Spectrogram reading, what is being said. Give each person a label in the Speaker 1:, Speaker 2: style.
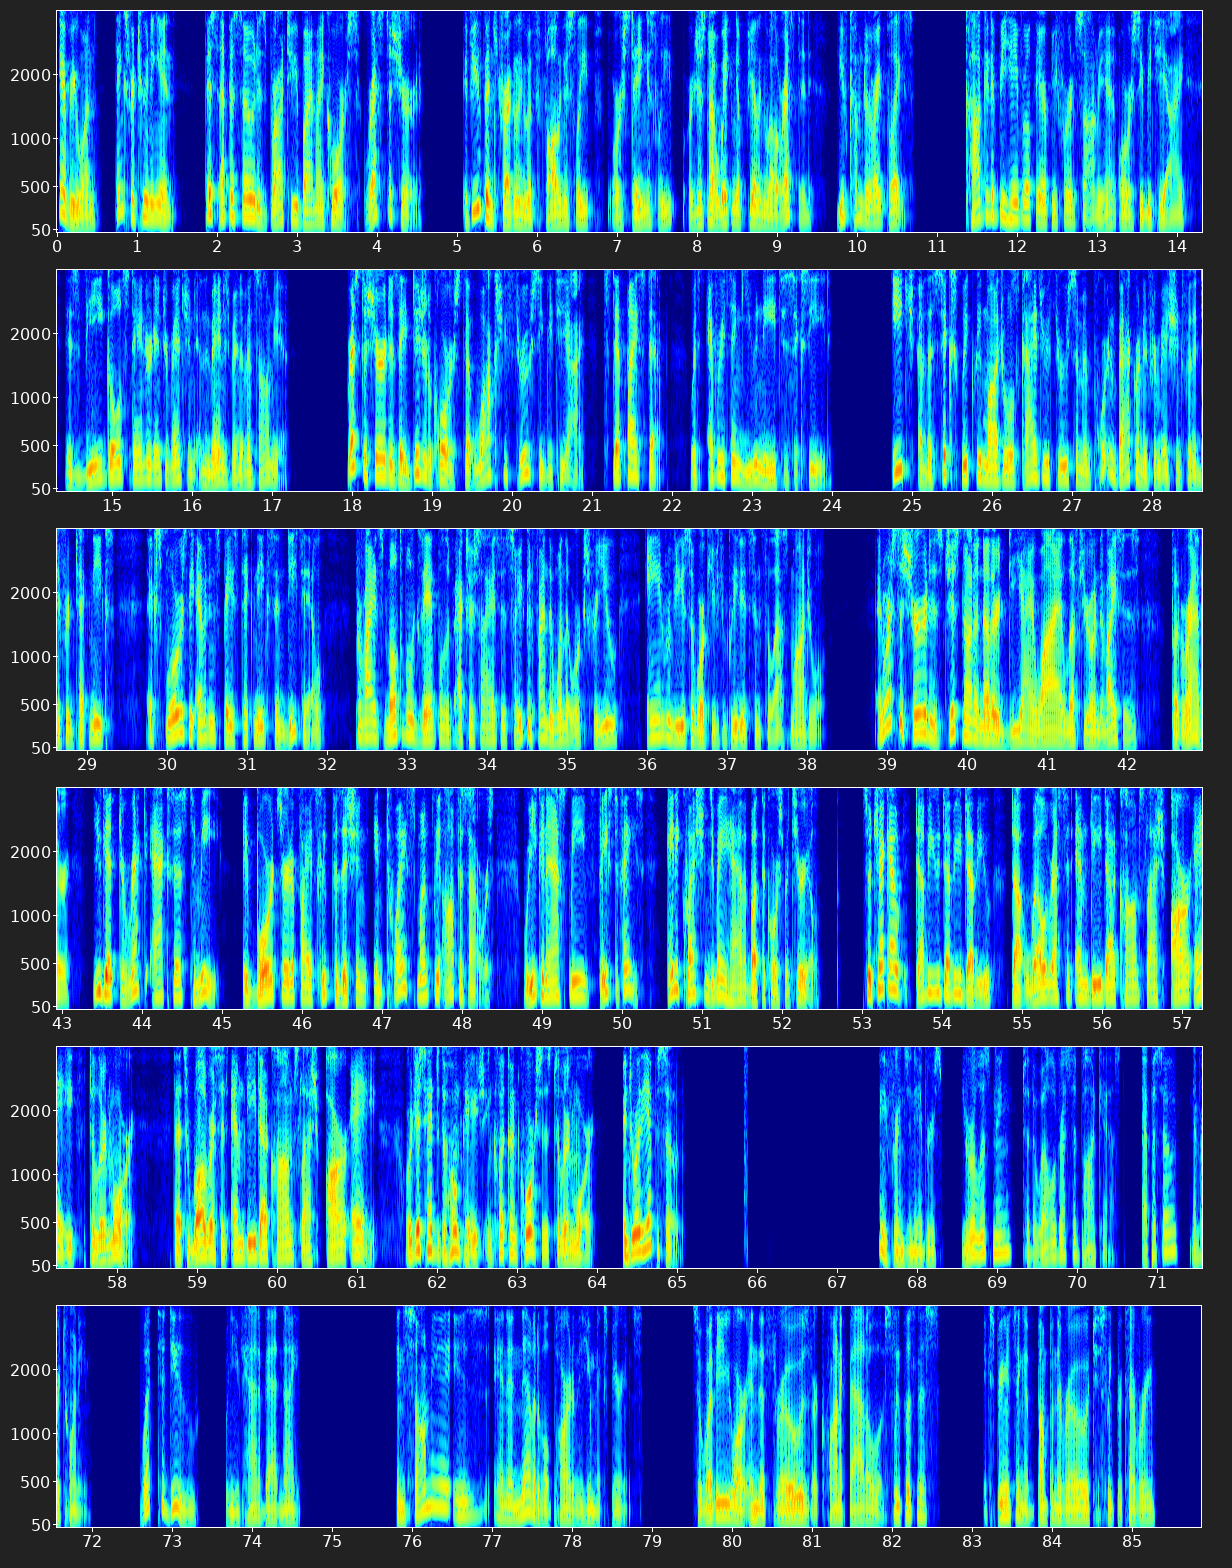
Speaker 1: Hey everyone, thanks for tuning in. This episode is brought to you by my course, Rest Assured. If you've been struggling with falling asleep, or staying asleep, or just not waking up feeling well rested, you've come to the right place. Cognitive behavioral therapy for insomnia, or CBTI, is the gold standard intervention in the management of insomnia. Rest Assured is a digital course that walks you through CBTI step by step with everything you need to succeed. Each of the six weekly modules guides you through some important background information for the different techniques, explores the evidence based techniques in detail, provides multiple examples of exercises so you can find the one that works for you, and reviews the work you've completed since the last module. And rest assured, it's just not another DIY left to your own devices, but rather, you get direct access to me, a board certified sleep physician, in twice monthly office hours, where you can ask me face to face any questions you may have about the course material. So check out www.wellrestedmd.com slash RA to learn more. That's wellrestedmd.com slash RA, or just head to the homepage and click on courses to learn more. Enjoy the episode. Hey, friends and neighbors. You're listening to the Well Rested Podcast, episode number 20 What to Do When You've Had a Bad Night. Insomnia is an inevitable part of the human experience. So, whether you are in the throes of a chronic battle of sleeplessness, experiencing a bump in the road to sleep recovery,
